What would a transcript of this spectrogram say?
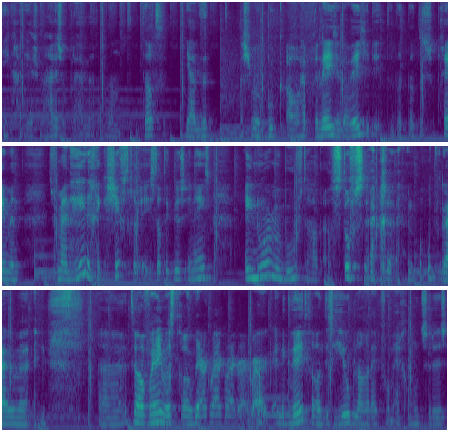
ik ga eerst mijn huis opruimen. Want dat, ja, dat, als je mijn boek al hebt gelezen, dan weet je dit. Dat, dat is op een gegeven moment is voor mij een hele gekke shift geweest. Dat ik dus ineens enorme behoefte had aan stofzuigen en opruimen. En, uh, terwijl voorheen was het gewoon werk, werk, werk, werk, werk. En ik weet gewoon, het is heel belangrijk voor mijn gemoedsrust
